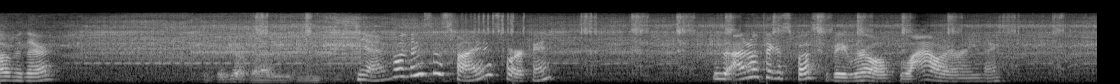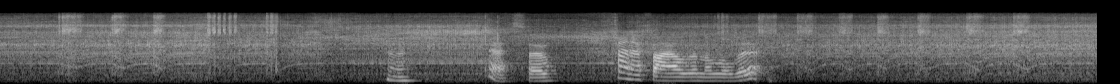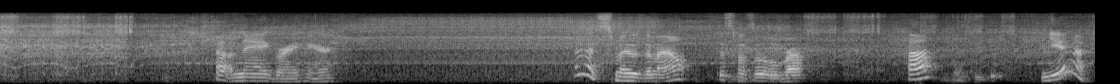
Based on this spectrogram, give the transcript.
Over there? Yeah, well this is fine, it's working. I don't think it's supposed to be real loud or anything. Hmm. Yeah, so kind of file them a little bit. Got a nag right here. Let's smooth them out. This one's a little rough. Huh? Yeah.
